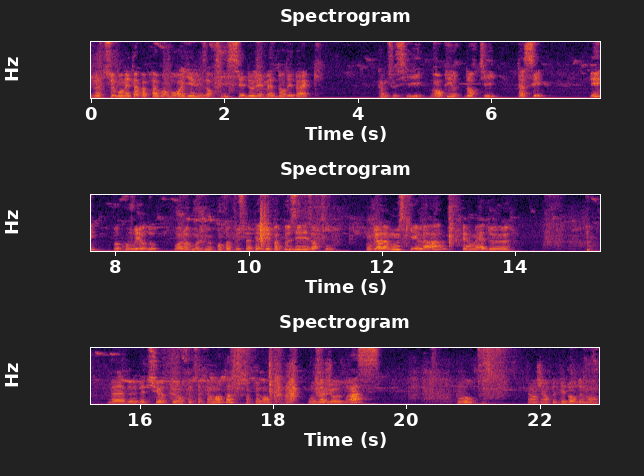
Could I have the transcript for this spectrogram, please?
la seconde étape après avoir broyé mes orties, c'est de les mettre dans des bacs, comme ceci, remplir d'orties, tasser et recouvrir d'eau. Voilà, moi je ne me prends pas plus la tête, j'ai pas pesé les orties. Donc là, la mousse qui est là permet de bah, d'être sûr que fait ça fermente hein, tout simplement. Donc là je brasse pour. Alors j'ai un peu de débordement,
